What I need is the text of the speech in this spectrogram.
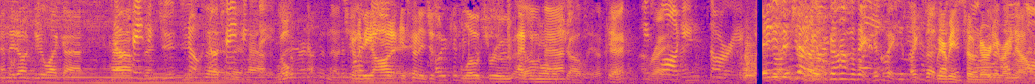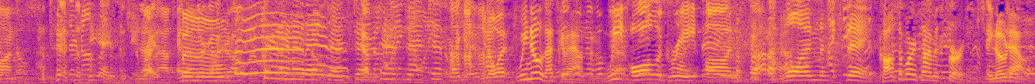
And they don't do like a No changing. Senjutsu No, no changing they have- stage. Nope. No It's gonna be on. It's gonna just flow through as a normal naturally, show. Okay. He's Right. vlogging. Sorry. Ladies and gentlemen, because here's the thing. Here's the thing. Like the, We are being so nerdy right now. On the, the not PA system, right? you And then they're gonna go. Like You know what? We know that's gonna happen. We all agree on one thing. Cost of wearing time is first, no doubt.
